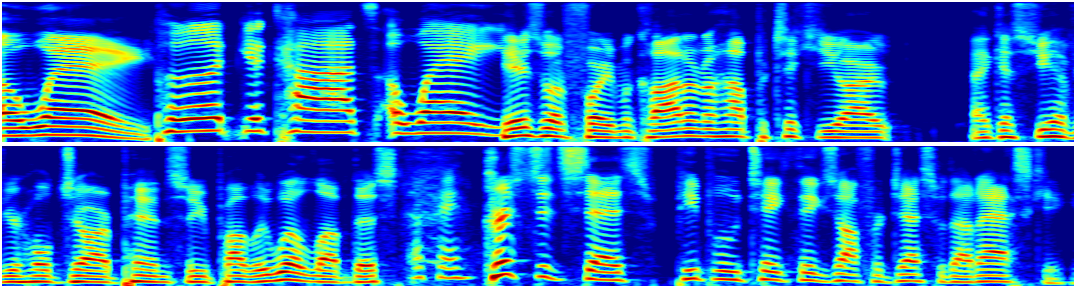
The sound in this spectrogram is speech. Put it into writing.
away. Put your cots away. Here's one for you, McCall. I don't know how particular you are. I guess you have your whole jar of pins, so you probably will love this. Okay. Kristen says people who take things off her desk without asking.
